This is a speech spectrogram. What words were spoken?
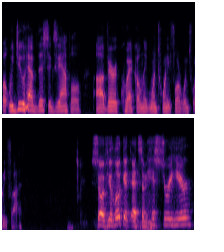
but we do have this example uh, very quick, only 124, 125. So if you look at, at some history here,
